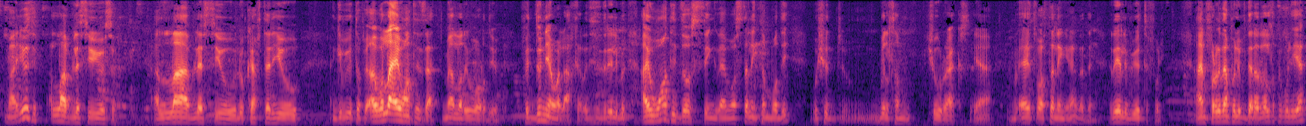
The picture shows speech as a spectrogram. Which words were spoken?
Bare hands. My Yusuf, Allah bless you, Yusuf. Allah bless you, look after you, and give you tawfiq. Oh, Wallah, I wanted that. May Allah reward you. في الدنيا والآخرة. This is really good. I wanted those things. I was telling somebody we should build some shoe racks. Yeah, it was telling you that they- really beautiful. And for example, if there are a lot of people here,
